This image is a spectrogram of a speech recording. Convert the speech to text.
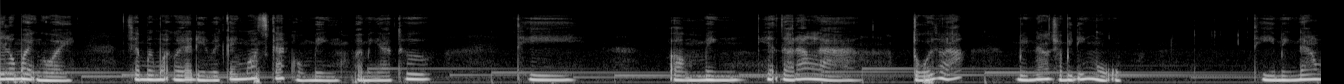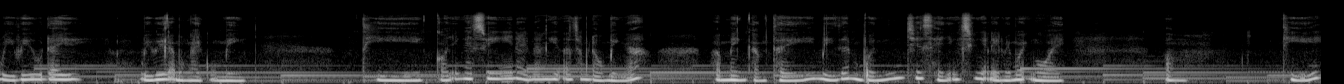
Hello mọi người. Chào mừng mọi người đã đến với kênh podcast của mình Và mình là Thư. Thì uh, Mình hiện giờ đang là tối rồi á. Mình đang chuẩn bị đi ngủ. Thì mình đang review đây Review lại một ngày của mình. Thì có những cái suy nghĩ này đang hiện ra trong đầu mình á. Và mình cảm thấy mình rất muốn chia sẻ những suy nghĩ này với mọi người. Um, Thì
